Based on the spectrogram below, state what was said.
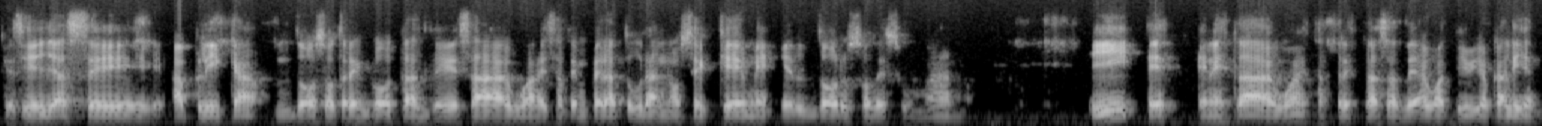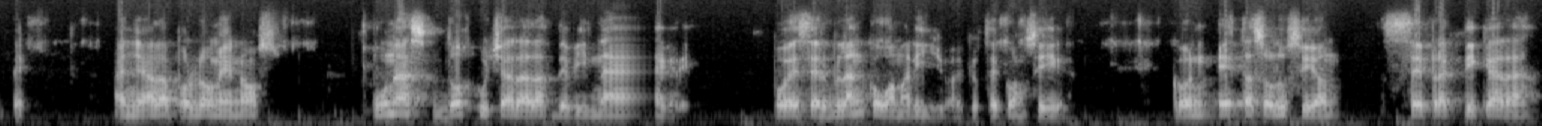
que si ella se aplica dos o tres gotas de esa agua, esa temperatura, no se queme el dorso de su mano. Y en esta agua, estas tres tazas de agua tibio caliente, añada por lo menos unas dos cucharadas de vinagre. Puede ser blanco o amarillo, el que usted consiga con esta solución se practicará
